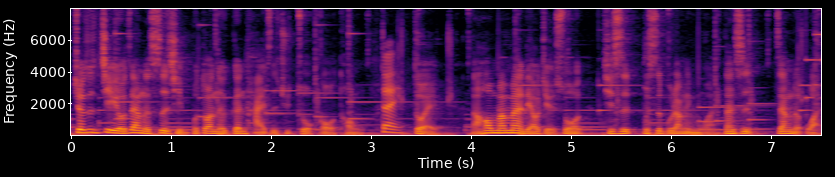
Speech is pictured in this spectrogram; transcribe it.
就是借由这样的事情，不断的跟孩子去做沟通，对对，然后慢慢了解说，其实不是不让你们玩，但是这样的玩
